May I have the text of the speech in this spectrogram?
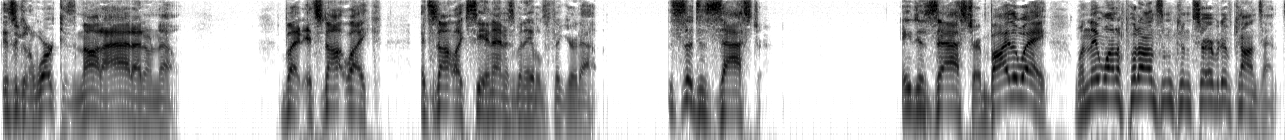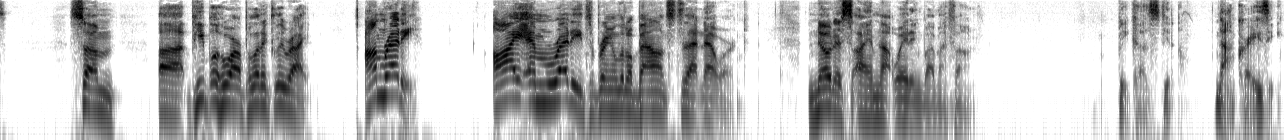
Is it going to work? Is it not? I, I don't know. But it's not like it's not like CNN has been able to figure it out. This is a disaster a disaster. And by the way, when they want to put on some conservative content, some uh, people who are politically right, I'm ready. I am ready to bring a little balance to that network. Notice I am not waiting by my phone because, you know, not crazy.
